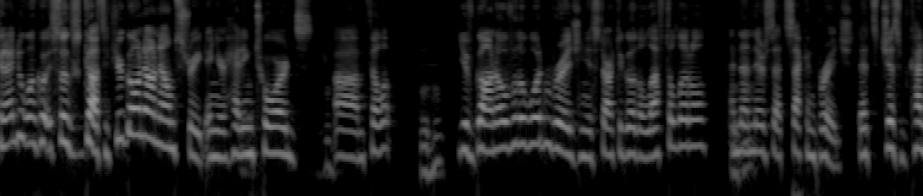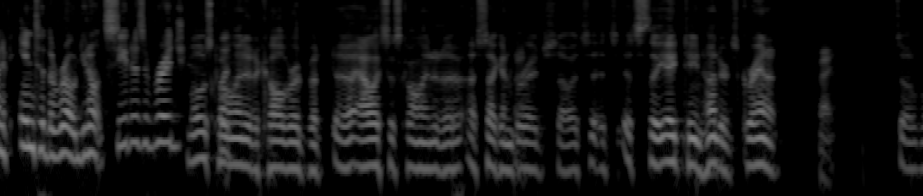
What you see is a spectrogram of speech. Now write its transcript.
Can I do one quick? So, Gus, if you're going down Elm Street and you're heading towards um, Philip, you've gone over the wooden bridge and you start to go to the left a little, and then there's that second bridge that's just kind of into the road. You don't see it as a bridge. Mo's calling it a culvert, but uh, Alex is calling it a, a second bridge, so it's, it's, it's the eighteen hundreds granite. Right. So,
